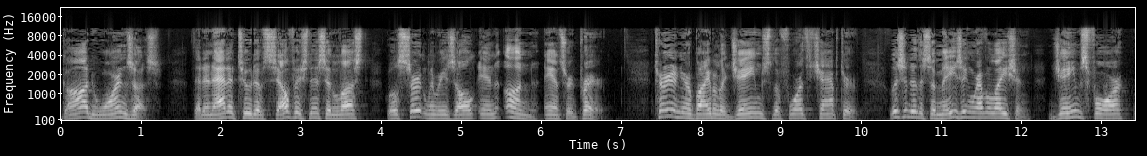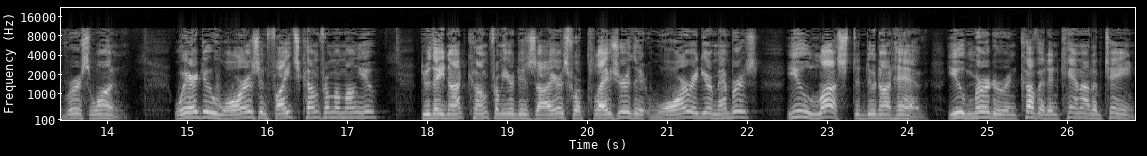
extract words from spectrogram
God warns us that an attitude of selfishness and lust will certainly result in unanswered prayer. Turn in your Bible to James, the fourth chapter. Listen to this amazing revelation James 4, verse 1. Where do wars and fights come from among you? Do they not come from your desires for pleasure that war in your members? You lust and do not have. You murder and covet and cannot obtain.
